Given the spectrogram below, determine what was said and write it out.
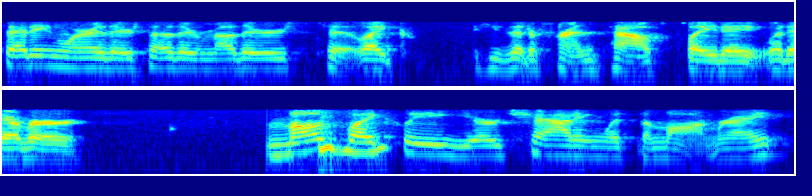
setting where there's other mothers to like he's at a friend's house, play date, whatever, most Mhm. likely you're chatting with the mom, right?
